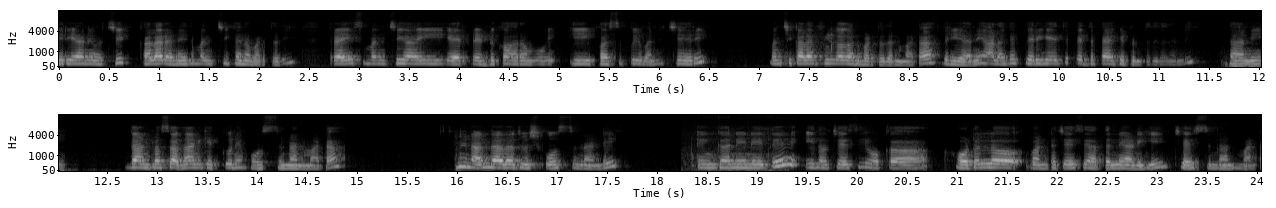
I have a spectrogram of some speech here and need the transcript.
బిర్యానీ వచ్చి కలర్ అనేది మంచిగా కనబడుతుంది. రైస్ మంచిగా ఈ రెడ్ కారము ఈ పసుపు ఇవన్నీ చేరి మంచి కలర్ఫుల్గా కనబడుతుంది అనమాట బిర్యానీ. అలాగే పెరిగి అయితే పెద్ద ప్యాకెట్ ఉంటుంది కదండి. దాని దాంట్లో సగానికి ఎక్కువనే పోస్తున్నా అనమాట నేను అందాదా చూసి పోస్తున్నా అండి. ఇంకా నేనైతే ఇది వచ్చేసి ఒక హోటల్లో వంట చేసి అతన్ని అడిగి చేస్తున్నాను అనమాట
